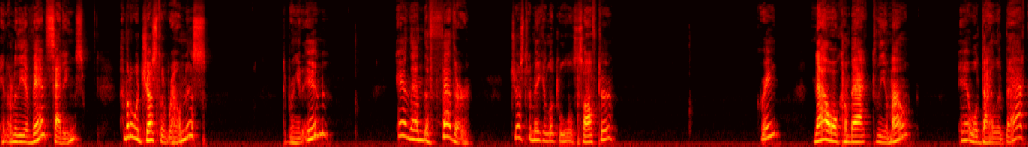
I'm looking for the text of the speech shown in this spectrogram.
And under the Advanced Settings, I'm going to adjust the roundness to bring it in, and then the feather just to make it look a little softer. Great. Now I'll come back to the amount and we'll dial it back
